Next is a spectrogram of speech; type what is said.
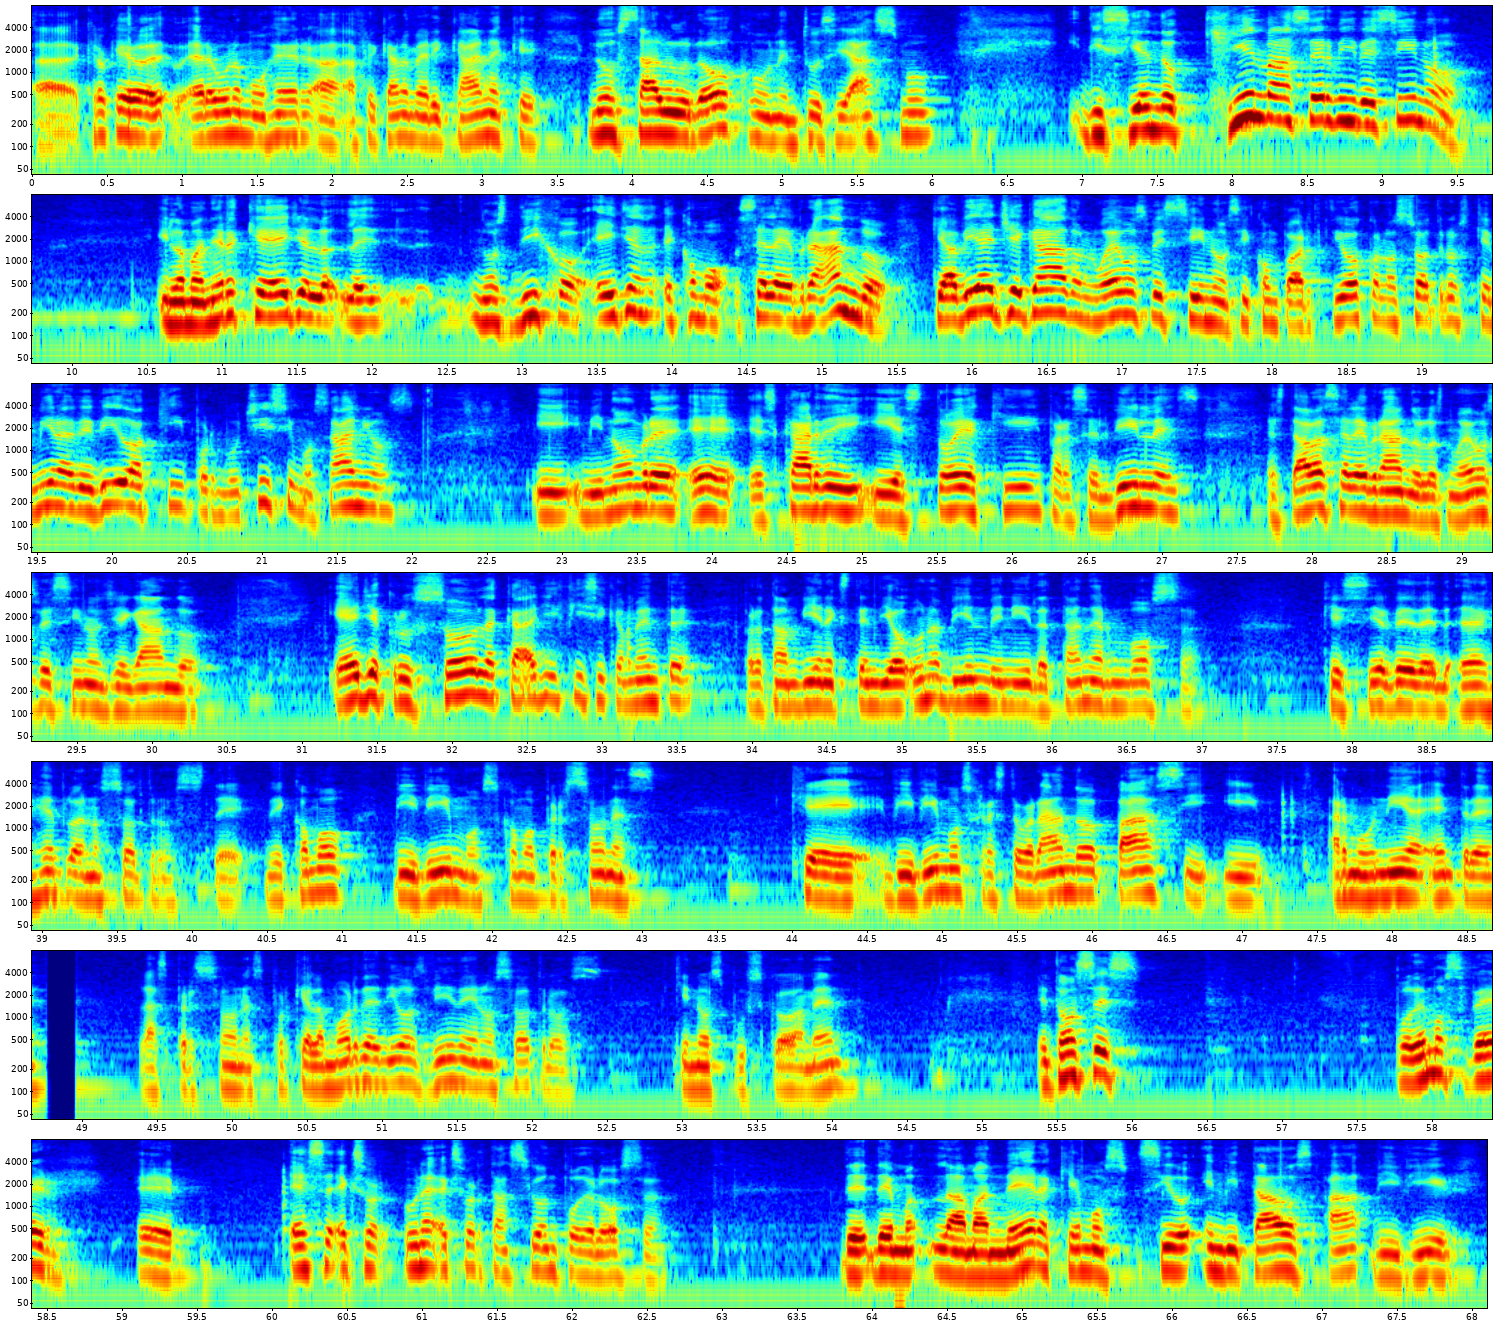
ah, creo que era una mujer ah, africana-americana que nos saludó con entusiasmo, diciendo, ¿quién va a ser mi vecino? Y la manera que ella nos dijo, ella es como celebrando que había llegado nuevos vecinos y compartió con nosotros que mira, he vivido aquí por muchísimos años y mi nombre es Cardi y estoy aquí para servirles. Estaba celebrando los nuevos vecinos llegando. Ella cruzó la calle físicamente, pero también extendió una bienvenida tan hermosa que sirve de, ejemplo a nosotros de, cómo vivimos como personas que vivimos restaurando paz y, armonía entre las personas, porque el amor de Dios vive en nosotros, quien nos buscó. Amén. Entonces, podemos ver eh, una exhortación poderosa de, la manera que hemos sido invitados a vivir.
